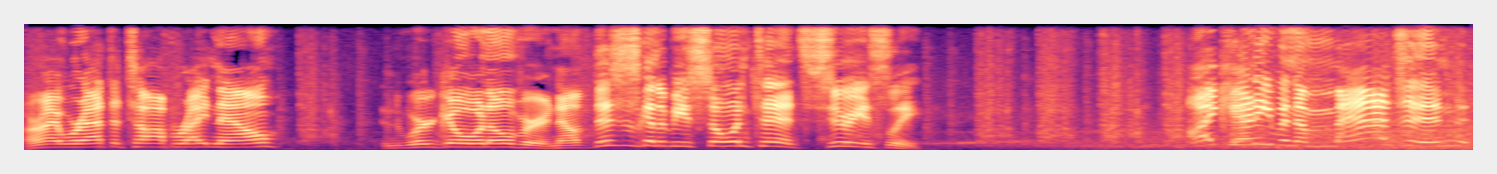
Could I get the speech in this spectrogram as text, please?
All right, we're at the top right now. And we're going over. Now, this is going to be so intense. Seriously. I can't even imagine.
